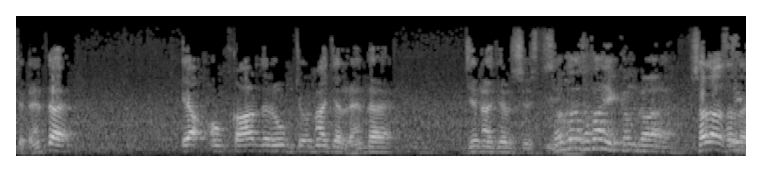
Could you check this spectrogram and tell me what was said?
ਚ ਰਹਿੰਦਾ ਹੈ। ਇਹ ਓੰਕਾਰ ਦੇ ਰੂਪ ਚ ਉਹਨਾਂ ਚ ਰਹਿੰਦਾ ਹੈ। ਜਿੰਨਾ ਚਿਰ ਸ੍ਰਿਸ਼ਟੀ। ਸਦਾ ਸਦਾ ਏਕੰਕਾਰ ਹੈ ਸਦਾ ਸਦਾ।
